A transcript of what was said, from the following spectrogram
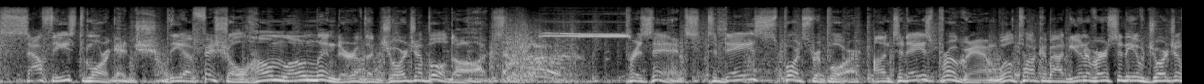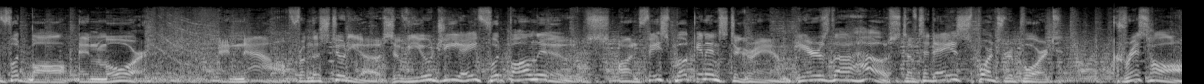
Southeast Mortgage, the official home loan lender of the Georgia Bulldogs, presents today's sports report. On today's program, we'll talk about University of Georgia football and more. And now, from the studios of UGA Football News on Facebook and Instagram, here's the host of today's sports report, Chris Hall.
